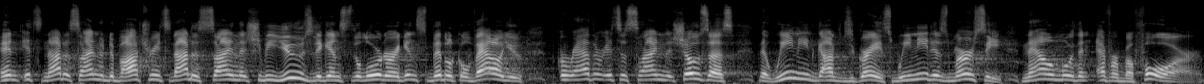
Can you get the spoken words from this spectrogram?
And it's not a sign of debauchery. It's not a sign that should be used against the Lord or against biblical value, or rather, it's a sign that shows us that we need God's grace. We need His mercy now more than ever before.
